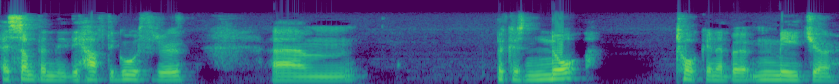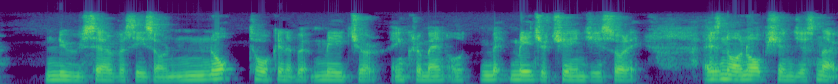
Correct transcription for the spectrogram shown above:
is something that they have to go through. Um, because not talking about major new services or not talking about major incremental major changes, sorry, is not an option just now.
